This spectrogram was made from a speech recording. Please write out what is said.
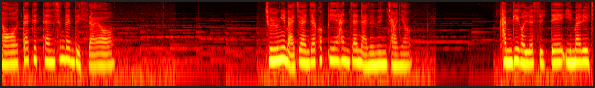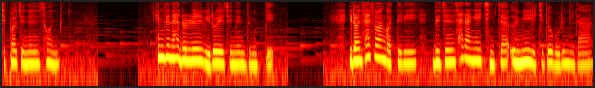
더 따뜻한 순간도 있어요. 조용히 마주 앉아 커피 한 잔 나누는 저녁. 감기 걸렸을 때 이마를 짚어주는 손. 힘든 하루를 위로해주는 눈빛. 이런 사소한 것들이 늦은 사랑의 진짜 의미일지도 모릅니다.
